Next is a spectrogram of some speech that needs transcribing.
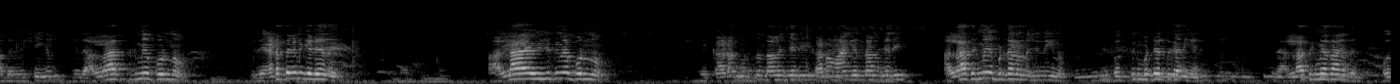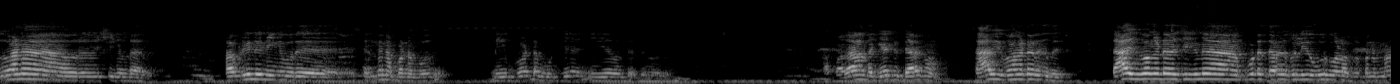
அந்த விஷயங்கள் இது எல்லாத்துக்குமே பொருந்தும். இது இடத்துக்குன்னு கிடையாது. எல்லா விஷயத்துக்குமே பொருந்தும். நீ கடன் கொடுத்துருந்தாலும் சரி கடன் வாங்கியிருந்தாலும் சரி எல்லாத்துக்குமே இப்படி தான் நம்ம சிந்திக்கணும். இது சொத்துக்கு மட்டும் எடுத்துக்காதீங்க. இது எல்லாத்துக்குமே தான் இது. பொதுவான ஒரு விஷயங்கள் தான் இது. அப்படின்னு நீங்கள் ஒரு சிந்தனை பண்ணும்போது நீங்கள் போட்ட முடிச்சு நீயே வந்து எடுத்துன்னு அப்போதான் அந்த கேட்டு திறக்கும். சாவி உங்ககிட்ட இருக்குது. சாவி இவங்கிட்ட வச்சுக்கின்னு பூட்டை திறக்க சொல்லி ஊர்வலம் சுத்தணுமா?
